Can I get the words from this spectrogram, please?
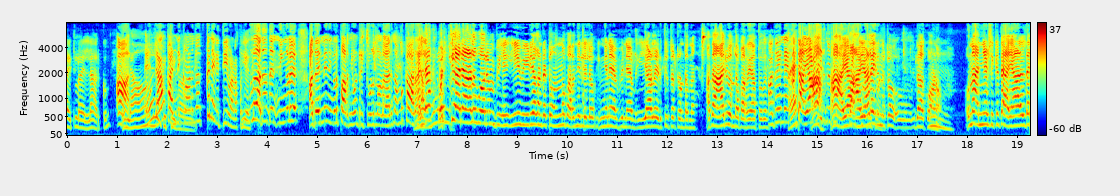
ആയിട്ടുള്ള എല്ലാവർക്കും എല്ലാം എല്ലാം negative കണ്ണി കാണുന്നതൊക്കെ നെഗറ്റീവ് ആണ് അപ്പൊ നിങ്ങൾ അത് നിങ്ങൾ അത് തന്നെ നിങ്ങൾ പറഞ്ഞുകൊണ്ടിരിക്കുള്ളൂ എന്നുള്ള കാര്യം നമുക്ക് അല്ല അറിയാം ഒറ്റ ഒരാൾ പോലും ഈ വീഡിയോ കണ്ടിട്ട് ഒന്നും പറഞ്ഞില്ലല്ലോ. ഇങ്ങനെ പിന്നെ ഇയാളെ എടുത്തിട്ടിട്ടുണ്ടെന്ന്. അത് ആരും എന്താ പറയാത്തത്? അത് തന്നെ അയാളെ. ഇരുന്നിട്ട് ഇതാക്കുവാണോ? ഒന്ന് അന്വേഷിക്കട്ടെ അയാളുടെ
